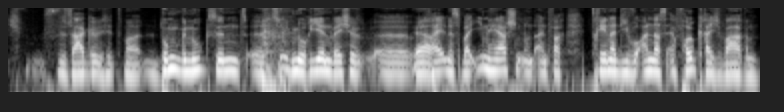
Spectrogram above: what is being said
ich sage jetzt mal, dumm genug sind, äh, zu ignorieren, welche äh, Ja. Verhältnisse bei ihnen herrschen und einfach Trainer, die woanders erfolgreich waren,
